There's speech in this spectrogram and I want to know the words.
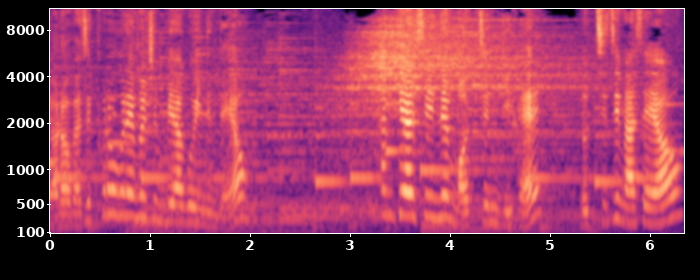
여러 가지 프로그램을 준비하고 있는데요. 함께 할 수 있는 멋진 기회 놓치지 마세요.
